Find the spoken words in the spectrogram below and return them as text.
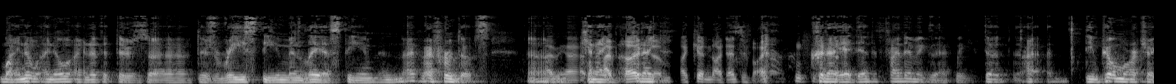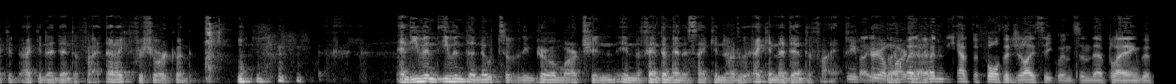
Well, I know, I know, I know that there's uh, there's Rey's theme and Leia's theme, and I've I've heard those. Um, I mean, I, can I, I've heard could I- them. I couldn't identify them. Could I identify them exactly? The I, the Imperial March, I could I could identify that. I for sure could. And even even the notes of the Imperial March in, in the Phantom Menace, I can know I can identify. The Imperial when, March. when, when you have the Fourth of July sequence and they're playing the,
